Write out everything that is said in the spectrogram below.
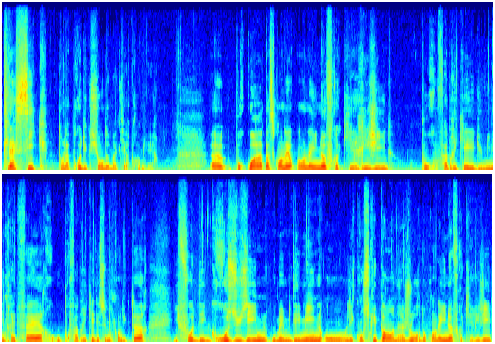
classiques dans la production de matières premières. Euh, pourquoi? Parce qu'on a, une offre qui est rigide. Pour fabriquer du minerai de fer ou pour fabriquer des semi-conducteurs, il faut des grosses usines ou même des mines. On ne les construit pas en un jour, donc on a une offre qui est rigide.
